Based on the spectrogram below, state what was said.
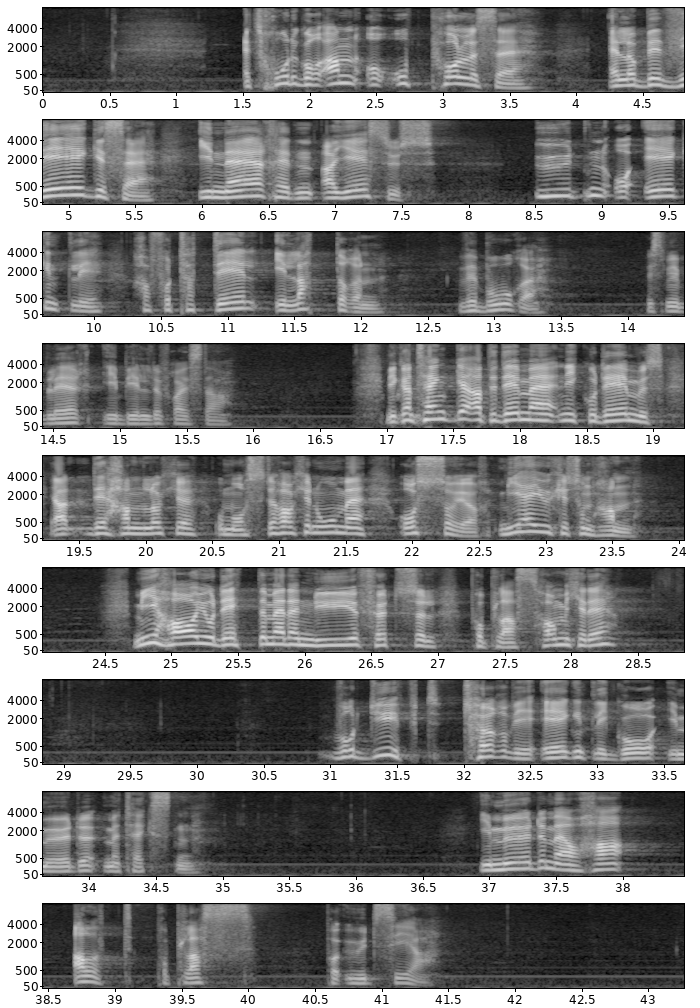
Jeg tror det går an å oppholde seg eller bevege seg i nærheten av Jesus uten å egentlig ha fått tatt del i latteren ved bordet, hvis vi blir i bildet fra i stad. Vi kan tenke at det med Nikodemus ja, det handler ikke om oss. Det har ikke noe med oss å gjøre. Vi er jo ikke som han. Vi har jo dette med den nye fødsel på plass. Har vi ikke det? Hvor dypt tør vi egentlig gå i møte med teksten? I møte med å ha alt på plass på utsida,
